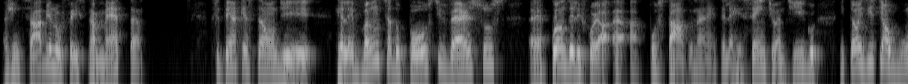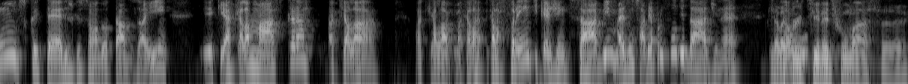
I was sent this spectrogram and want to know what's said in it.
A gente sabe no Face na Meta que se tem a questão de relevância do post versus é, quando ele foi a, a, postado, né? Então, ele é recente ou antigo. Então, existem alguns critérios que são adotados aí, que é aquela máscara, aquela, aquela, aquela, aquela frente que a gente sabe, mas não sabe a profundidade, né? Aquela então, cortina de fumaça, né?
